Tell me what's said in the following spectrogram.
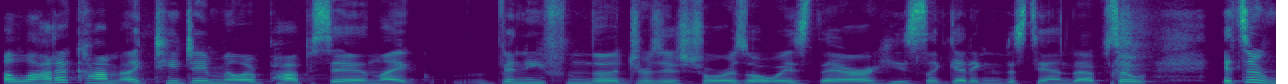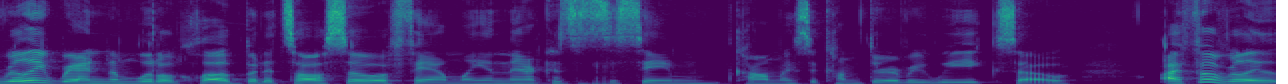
A lot of com like TJ Miller pops in, like Vinny from the Jersey Shore is always there. He's like getting into stand up. So it's a really random little club, but it's also a family in there because it's the same comics that come through every week. So I feel really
